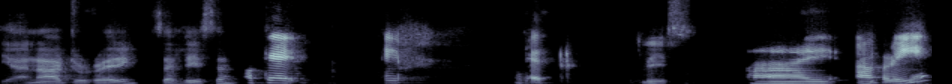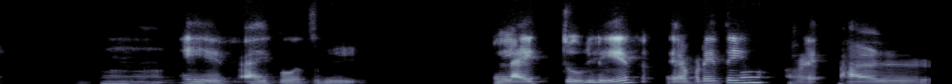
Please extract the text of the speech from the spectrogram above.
Diana, are you ready? ¿Estás lista? Okay, if yes, Please. I agree. Mm, if I would like to leave everything re-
